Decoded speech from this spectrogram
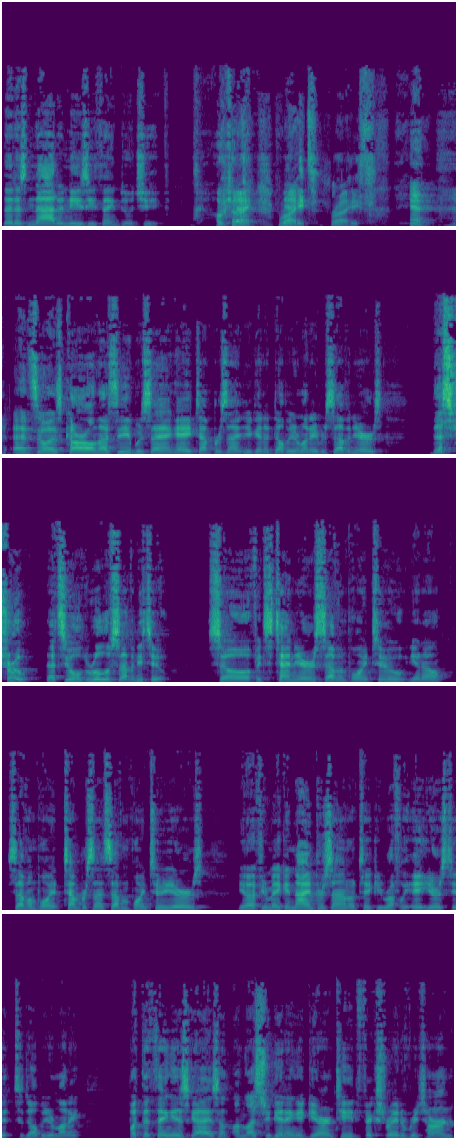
that is not an easy thing to achieve. Okay, right, and, right. And, and, so, as Carl Nassib was saying, hey, ten percent, you're going to double your money every seven years. That's true. That's the old rule of seventy-two. So if it's ten years, seven point two, you know, seven point ten percent, seven point two years you know, if you're making 9%, it'll take you roughly eight years to, to double your money. But the thing is, guys, unless you're getting a guaranteed fixed rate of return,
